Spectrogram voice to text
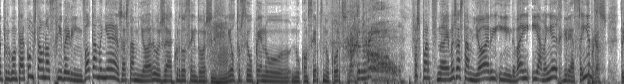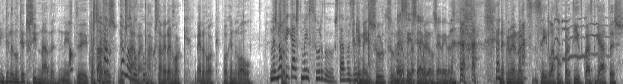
a perguntar como está o nosso Ribeirinho. Volta amanhã, já está melhor, hoje já acordou sem dores. Uhum. Ele torceu o pé no, no concerto, no Porto. Rock and roll! Faz parte, não é? Mas já está melhor e ainda bem, e amanhã regressa. E Eu, por acaso, tenho pena de não ter torcido nada neste concerto. gostavas? Eu Tá gostava, maluco? pá, gostava, era rock. Era rock, rock and roll. Mas não ficaste meio surdo, estavas Fiquei meio surdo na, sim, na sim, primeira... é idade. na primeira noite saí de lá todo partido, quase de gatas,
